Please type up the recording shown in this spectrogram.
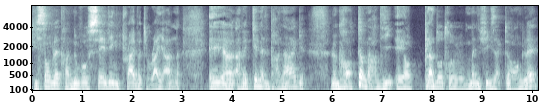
qui semble être un nouveau Saving Private Ryan, et euh, avec Kenneth Branagh, le grand Tom Hardy et plein d'autres magnifiques acteurs anglais,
